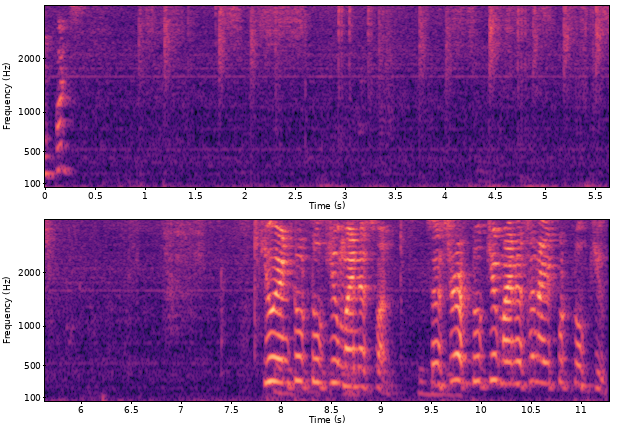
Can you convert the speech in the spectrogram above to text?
inputs q into 2q minus 1 so instead of 2q minus 1 I put 2q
